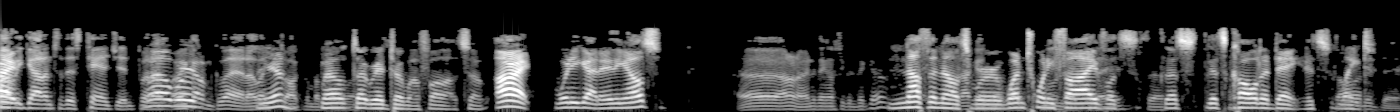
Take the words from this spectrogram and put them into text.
know how we got into this tangent, but Well, I, we're- I kind glad. I like yeah. talking about. well, talk, we're gonna talk about Fallout. So all right, what do you got? Anything else? uh, I don't know anything else you can think of. Nothing else. We're talk about 125. today, Let's so let's let's call it a day. It's call it late. a day.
